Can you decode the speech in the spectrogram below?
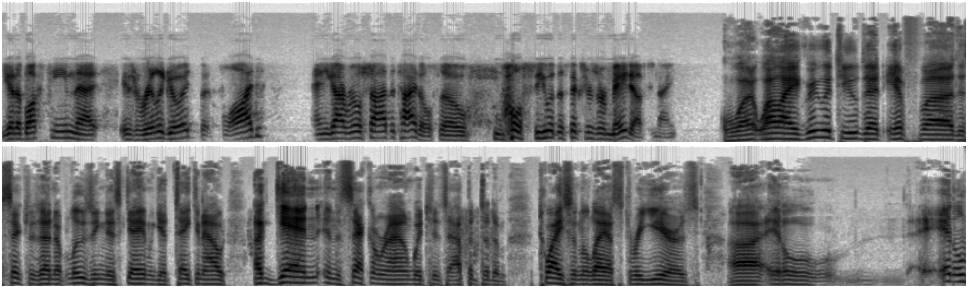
You got a Bucks team that is really good but flawed and you got a real shot at the title. So we'll see what the Sixers are made of tonight. While I agree with you that if uh, the Sixers end up losing this game and get taken out again in the second round, which has happened to them twice in the last three years, uh, it'll it'll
